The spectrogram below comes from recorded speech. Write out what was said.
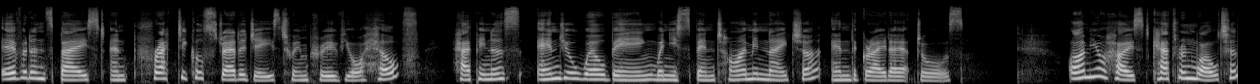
evidence based and practical strategies to improve your health, happiness, and your well-being when you spend time in nature and the great outdoors. I'm your host, Catherine Walton,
